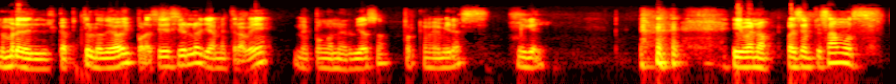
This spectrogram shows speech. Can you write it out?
nombre del capítulo de hoy, por así decirlo, ya me trabé, me pongo nervioso porque me miras, Miguel. y bueno, pues empezamos.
